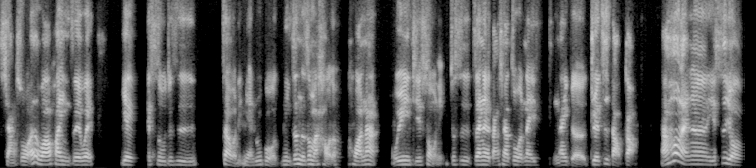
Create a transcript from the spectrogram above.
想说，哎，我要欢迎这位耶稣，就是在我里面。如果你真的这么好的话，那我愿意接受你，就是在那个当下做那那个绝志祷告。然后后来呢，也是有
